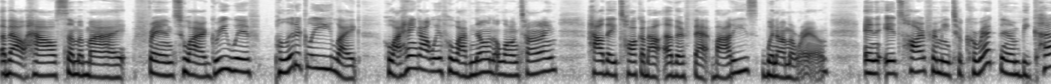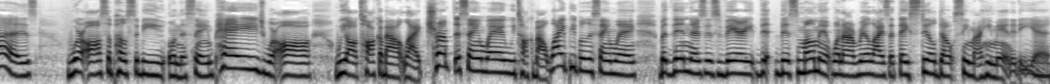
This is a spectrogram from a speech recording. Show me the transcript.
about how some of my friends who I agree with politically, like who I hang out with, who I've known a long time, how they talk about other fat bodies when I'm around. And it's hard for me to correct them because we're all supposed to be on the same page. We're all we all talk about like Trump the same way. We talk about white people the same way. But then there's this very th- this moment when I realize that they still don't see my humanity yet.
